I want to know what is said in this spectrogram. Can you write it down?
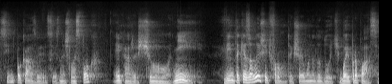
всім, показує цей значить, листок і каже, що ні, він таки залишить фронт, якщо йому не дадуть боєприпаси.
